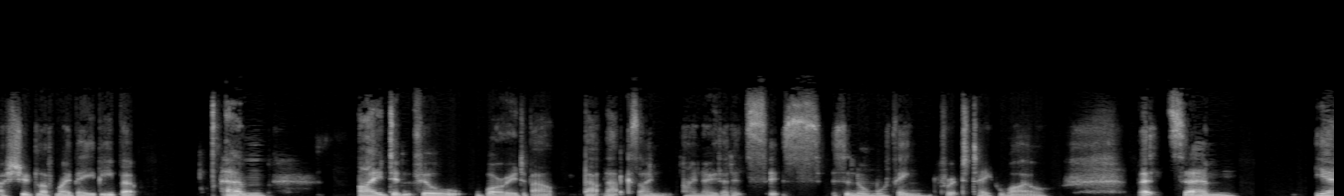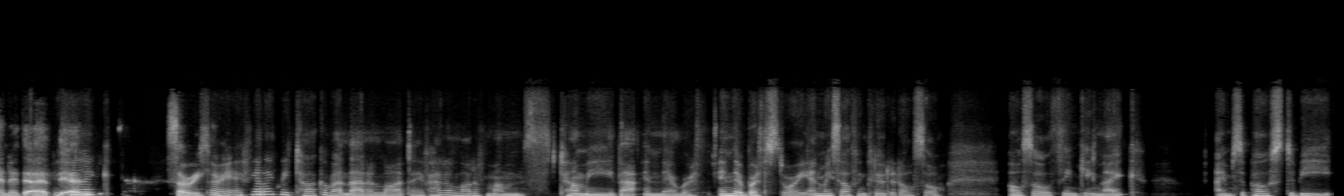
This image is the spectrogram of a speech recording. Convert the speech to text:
i should love my baby. But um i didn't feel worried about about that because i i know that it's it's it's a normal thing for it to take a while but um yeah no the, uh, the early, like sorry Sorry, I feel like we talk about that a lot. I've had a lot of mums tell me that in their birth in their birth story, and myself included also. Also thinking like I'm supposed to be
